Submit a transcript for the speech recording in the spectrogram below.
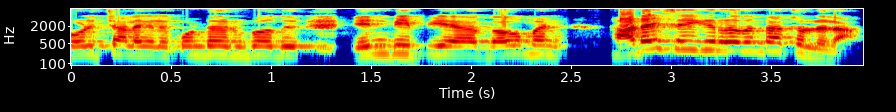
தொழிற்சாலைகளை கொண்டு வரும்போது என்பிபி கவர்மெண்ட் தடை செய்கிறது என்றா சொல்லலாம்.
